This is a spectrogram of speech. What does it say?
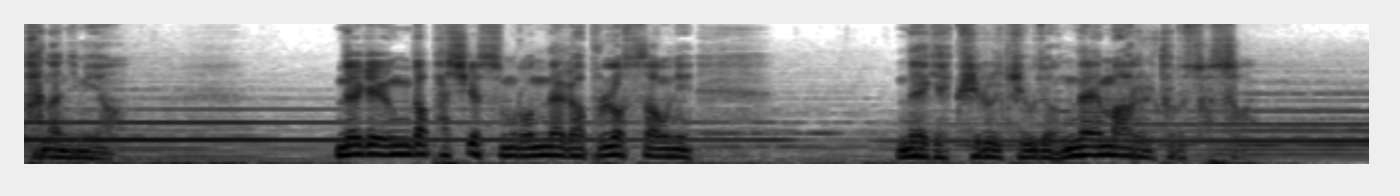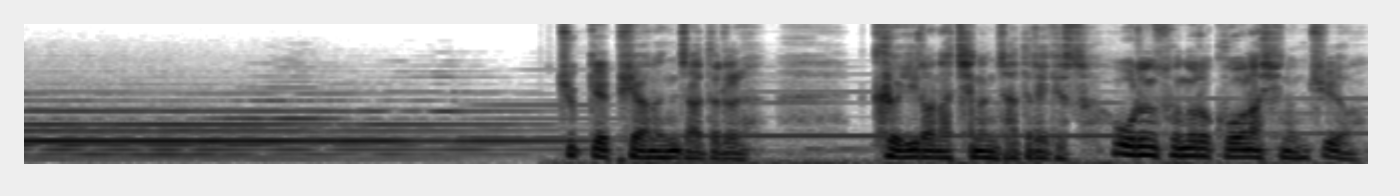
하나님이여, 내게 응답하시겠으므로 내가 불렀사오니 내게 귀를 기울여 내 말을 들으소서. 죽게 피하는 자들을 그 일어나 치는 자들에게서 오른손으로 구원하시는 주여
